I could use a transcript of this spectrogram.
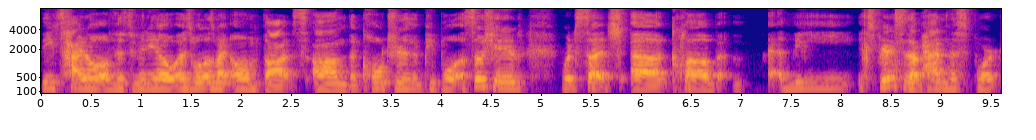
the title of this video as well as my own thoughts on the culture that people associated with such a club the experiences I've had in this sport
